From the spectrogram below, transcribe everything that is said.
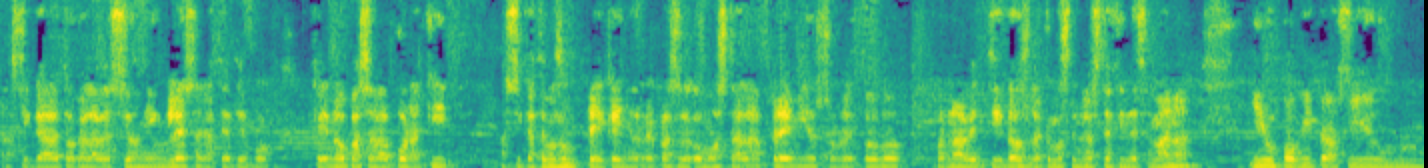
así que ahora toca la versión inglesa que hacía tiempo que no pasaba por aquí. Así que hacemos un pequeño repaso de cómo está la Premier, sobre todo jornada 22, la que hemos tenido este fin de semana, y un poquito así un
